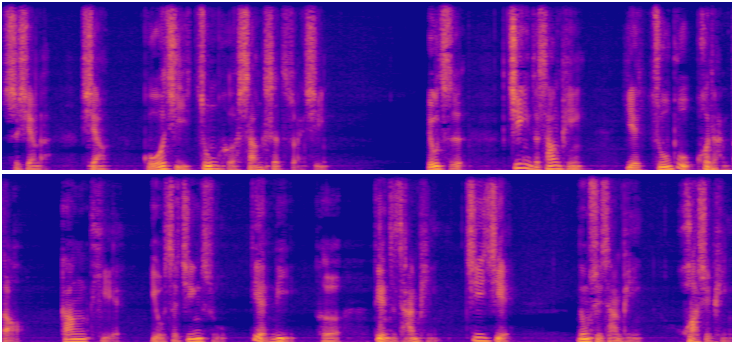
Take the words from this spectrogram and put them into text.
实现了向国际综合商社的转型，由此经营的商品也逐步扩展到。钢铁、有色金属、电力和电子产品、机械、农水产品、化学品、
